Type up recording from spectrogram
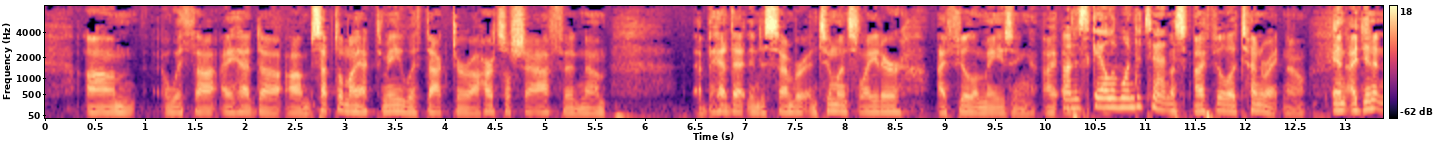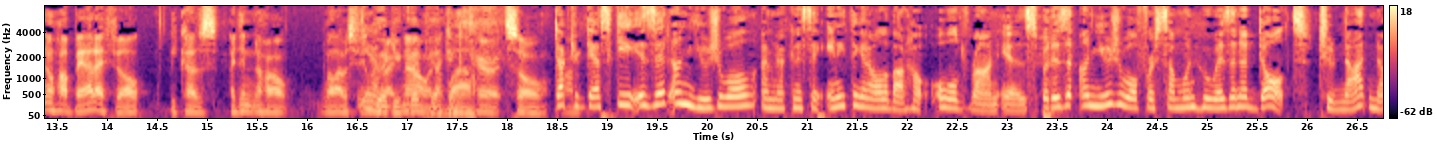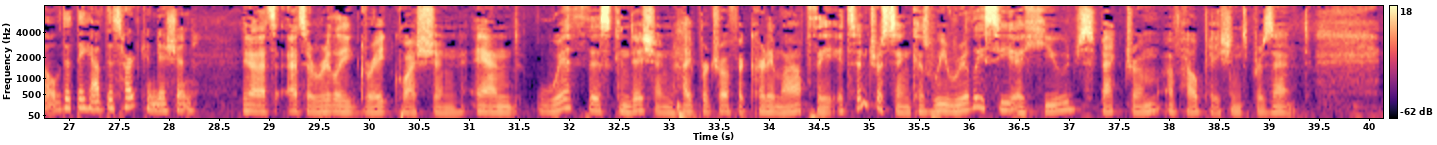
Um, with uh, I had uh, um, septal myectomy with Dr. Uh, Hartzell Schaff and um, I had that in December, and two months later, I feel amazing. I, On a scale of one to ten, I feel a ten right now, and I didn't know how bad I felt because I didn't know how well I was feeling yeah. right now, and I can wow. compare it. So, Dr. Um, Geske, is it unusual? I'm not going to say anything at all about how old Ron is, but is it unusual for someone who is an adult to not know that they have this heart condition? You know, that's that's a really great question. And with this condition, hypertrophic cardiomyopathy, it's interesting because we really see a huge spectrum of how patients present.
